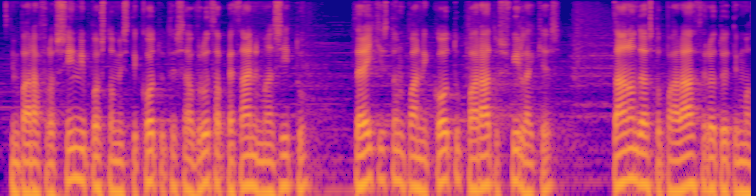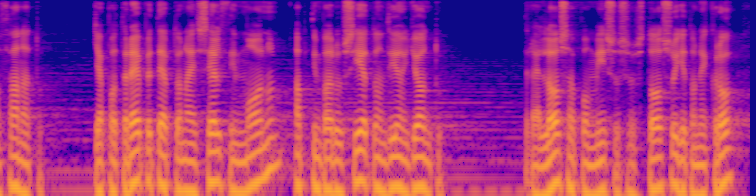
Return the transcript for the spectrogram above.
Στην παραφροσύνη πως το μυστικό του θησαυρού θα πεθάνει μαζί του, τρέχει στον πανικό του παρά τους φύλακες, φτάνοντα στο παράθυρο του ετοιμοθάνατου, και αποτρέπεται από το να εισέλθει μόνον από την παρουσία των δύο γιών του. Τρελός από μίσο, ωστόσο, για τον νεκρό,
